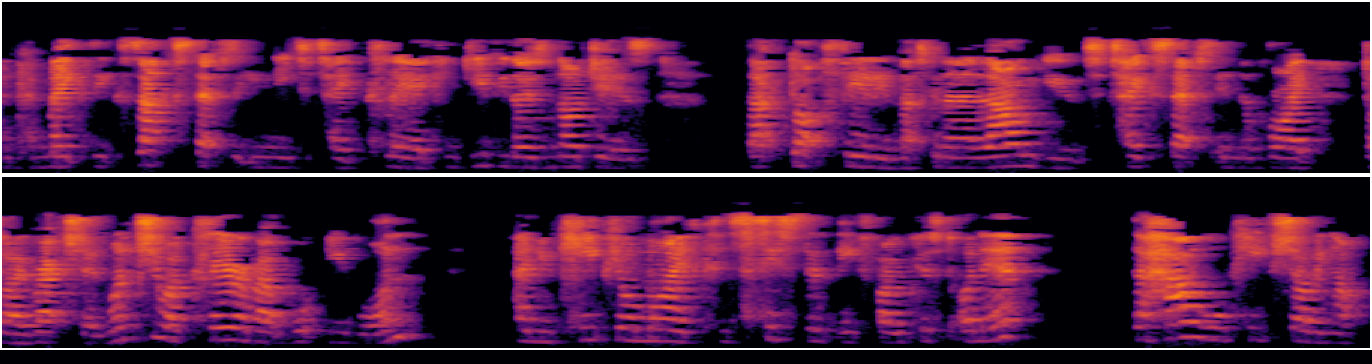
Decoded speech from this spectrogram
and can make the exact steps that you need to take clear. It can give you those nudges, that gut feeling that's going to allow you to take steps in the right direction. Once you are clear about what you want and you keep your mind consistently focused on it, the how will keep showing up.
